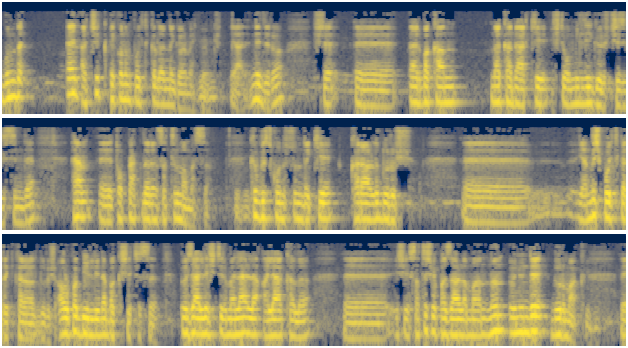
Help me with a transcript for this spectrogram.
bunu da en açık ekonomi politikalarında görmek Hı-hı. mümkün. Yani nedir o? İşte e, Erbakan'a kadar ki işte o milli görüş çizgisinde hem e, toprakların satılmaması, Kıbrıs konusundaki kararlı duruş, e, yani dış politikadaki kararlı duruş, Avrupa Birliği'ne bakış açısı, özelleştirmelerle alakalı e, şey, satış ve pazarlamanın önünde durmak, e,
